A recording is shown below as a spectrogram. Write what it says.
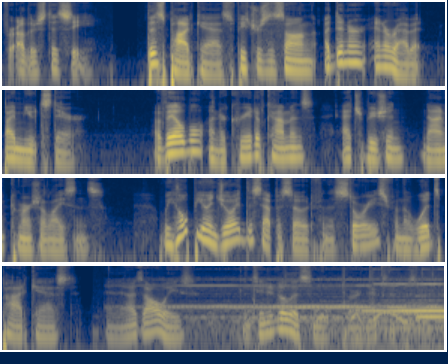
for others to see. This podcast features the song A Dinner and a Rabbit by Mute Stare, available under Creative Commons Attribution Non Commercial License. We hope you enjoyed this episode from the Stories from the Woods podcast, and as always, continue to listen to our next episode.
